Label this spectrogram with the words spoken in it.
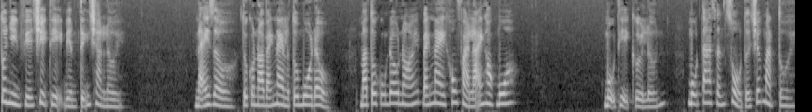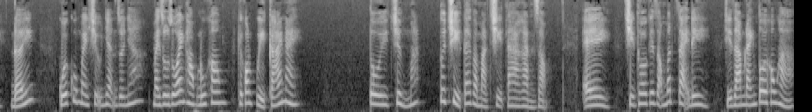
Tôi nhìn phía chị Thị điềm tĩnh trả lời. Nãy giờ tôi có nói bánh này là tôi mua đâu, Mà tôi cũng đâu nói bánh này không phải là anh học mua. Mụ thị cười lớn, Mụ ta sấn sổ tới trước mặt tôi. Đấy, cuối cùng mày chịu nhận rồi nhá, Mày dụ dỗ anh học đúng không? Cái con quỷ cái này. Tôi chừng mắt, Tôi chỉ tay vào mặt chị ta gằn giọng. Ê, chị thôi cái giọng mất dạy đi. Chị dám đánh tôi không hả?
